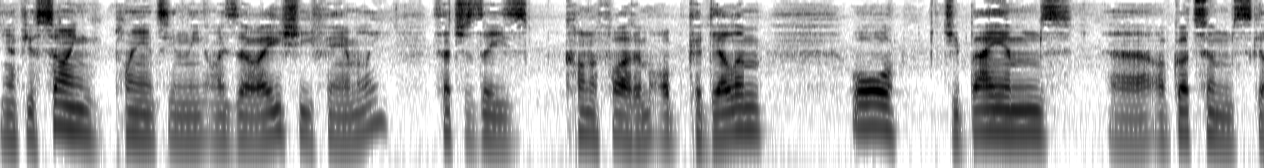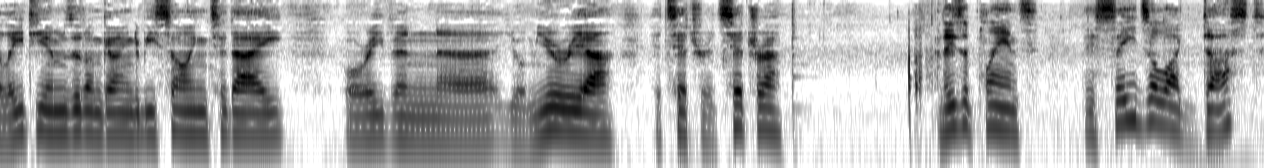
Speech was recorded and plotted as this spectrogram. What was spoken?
Now if you're sowing plants in the Aizoaceae family, such as these Conophytum obcordellum, or gibbaeums. Uh, I've got some sceletiums that I'm going to be sowing today, or even uh, Urmuria, etc., etc. These are plants, their seeds are like dust,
